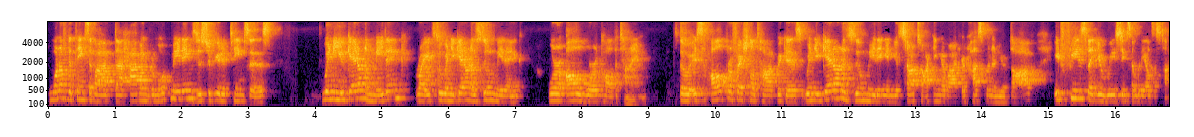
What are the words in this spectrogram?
one of the things about uh, having remote meetings, distributed teams is when you get on a meeting, right? So when you get on a Zoom meeting, we're all work all the time. So it's all professional talk because when you get on a Zoom meeting and you start talking about your husband and your dog, it feels like you're wasting somebody else's time.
